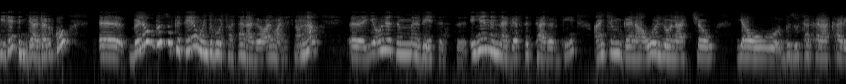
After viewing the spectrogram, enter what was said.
ሂደት እንዲያደርጉ ብለው ብዙ ጊዜ ወንድሞቿ ተናግረዋል ማለት ነው እና የእውነት እመቤትስ ይሄንን ነገር ስታደርጊ አንቺም ገና ወሎ ናቸው ያው ብዙ ተከራካሪ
